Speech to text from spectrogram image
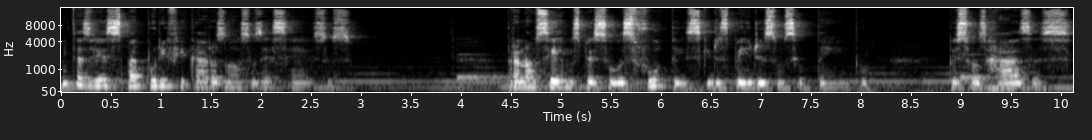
muitas vezes para purificar os nossos excessos, para não sermos pessoas fúteis que desperdiçam seu tempo, pessoas rasas,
